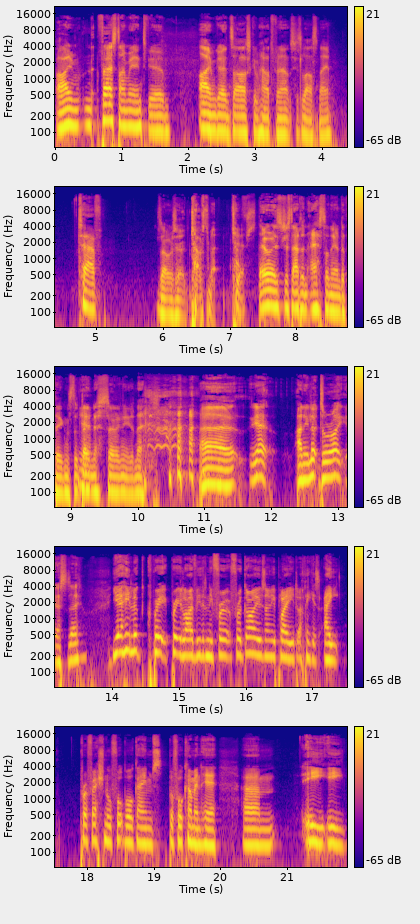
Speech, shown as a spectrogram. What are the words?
I'm first time we interview him. I'm going to ask him how to pronounce his last name. Tav. Is that was it? Tufts, mate. Tufts. They always just add an S on the end of things that Yeah. don't necessarily need an S. uh, yeah, and he looked all right yesterday. Yeah, he looked pretty pretty lively, didn't he? For for a guy who's only played, I think it's eight professional football games before coming here. Um, he he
